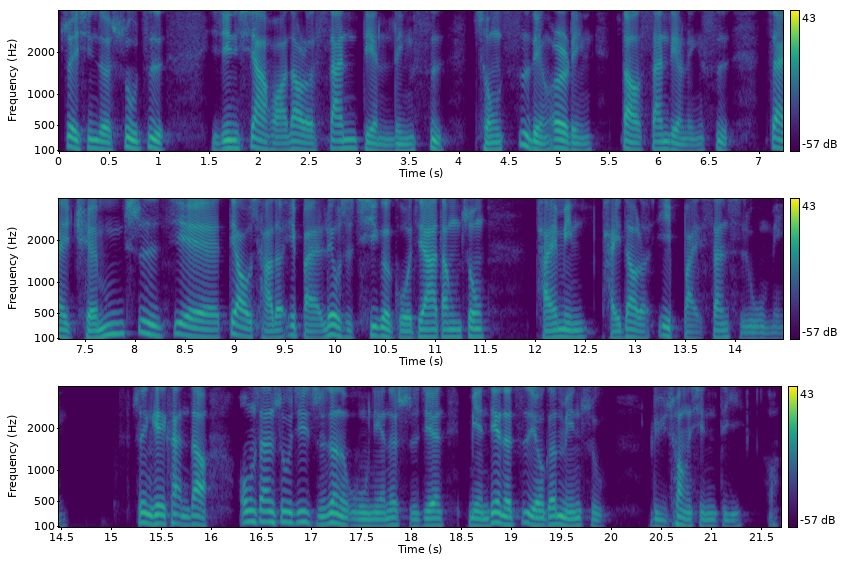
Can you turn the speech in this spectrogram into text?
最新的数字已经下滑到了三点零四，从四点二零到三点零四，在全世界调查的一百六十七个国家当中，排名排到了一百三十五名，所以你可以看到。翁山书记执政了五年的时间，缅甸的自由跟民主屡创新低。哦，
